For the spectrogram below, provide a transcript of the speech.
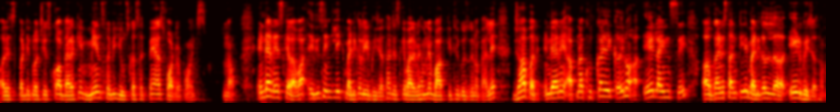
और इस पर्टिकुलर चीज़ को आप डायरेक्टली मेन्स में भी यूज़ कर सकते हैं as forward points now India ने इसके अलावा रिसेंटली एक मेडिकल एड भेजा था, जिसके बारे में हमने बात की थी कुछ दिनों पहले, जहाँ पर इंडिया ने अपना खुद का एक यू नो एयरलाइन से अफ़गानिस्तान के लिए मेडिकल एड भेजा था।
